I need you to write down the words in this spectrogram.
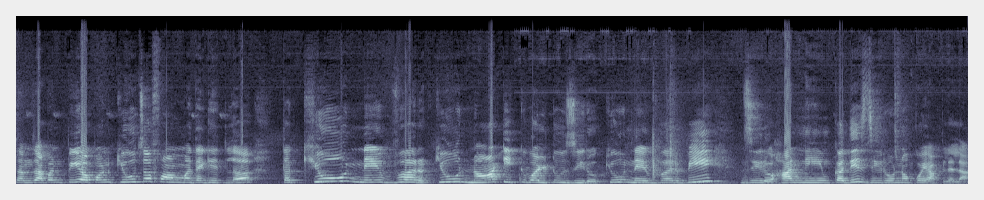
समजा आपण पी अपॉन क्यूचं फॉर्ममध्ये घेतलं तर Q never Q not equal to zero Q never be zero हा नेहमी कधीच झिरो नको आहे आपल्याला.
